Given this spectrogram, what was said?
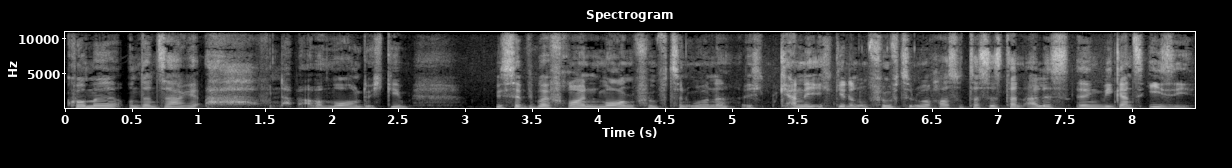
komme und dann sage, ah, wunderbar, aber morgen durchgeben. Ist ja wie bei Freunden, morgen 15 Uhr, ne? Ich kann nicht, ich gehe dann um 15 Uhr raus und das ist dann alles irgendwie ganz easy.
